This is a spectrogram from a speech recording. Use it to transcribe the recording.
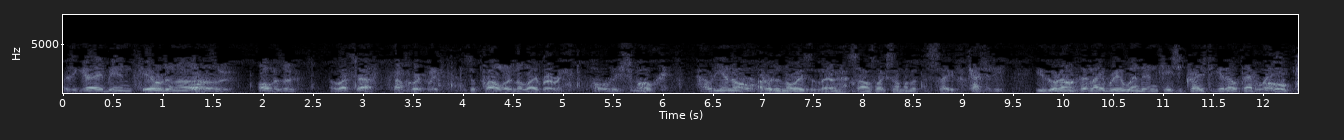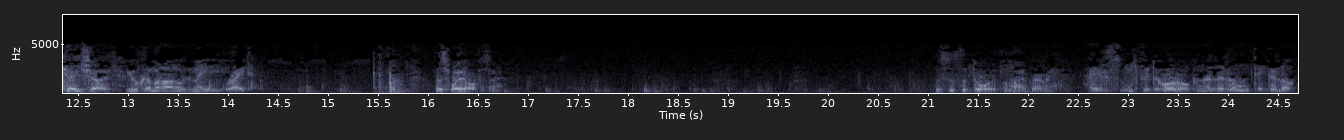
with the guy being killed and all. Officer, officer, oh, What's that? come quickly. There's a prowler in the library. Holy smoke. How do you know? I heard a noise in there. Sounds like someone at the safe. Cassidy, you go down to the library window in case he tries to get out that way. Okay, sir. You come along with me. Right. This way, officer. This is the door of the library. I'll sneak the door open a little and take a look.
